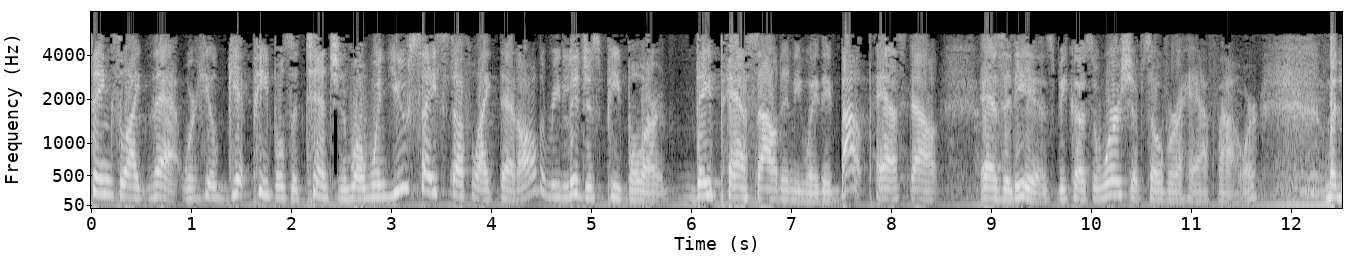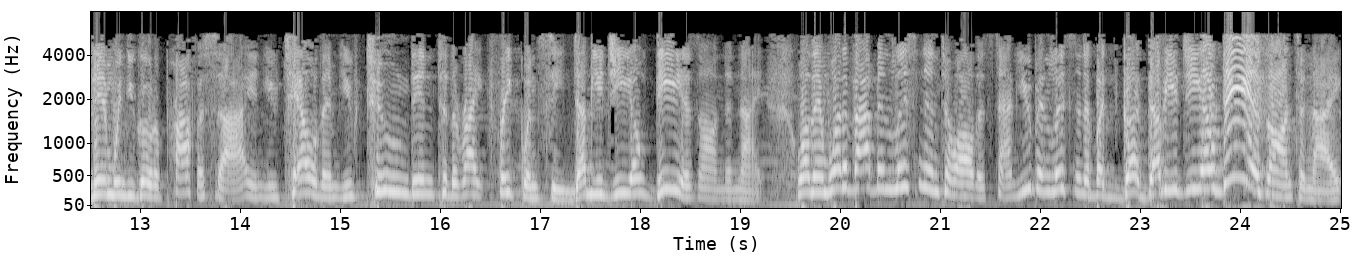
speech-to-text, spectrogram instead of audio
things like that where he'll get people's attention. Well, when you say stuff like that, all the religious people are they pass out anyway. They about passed out as it is because the worship's over a half hour. But then when you go to prophesy and you tell them you've tuned into the right frequency, WGOD is on tonight. Well, then what have I been listening to all this time? You've been listening to, but WGOD is on tonight.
